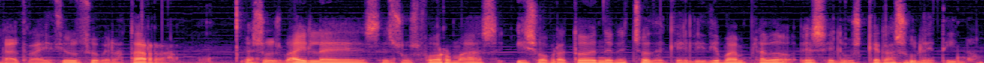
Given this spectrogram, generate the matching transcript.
la tradición suberotarra, en sus bailes, en sus formas y sobre todo en el hecho de que el idioma empleado es el euskera suletino.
